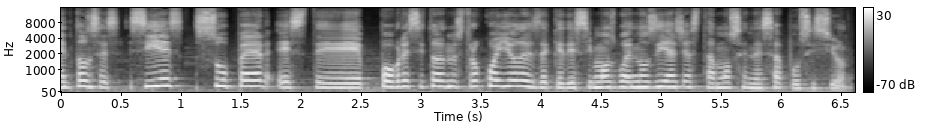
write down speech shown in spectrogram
Entonces, sí es súper este pobrecito de nuestro cuello, desde que decimos buenos días ya estamos en esa posición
